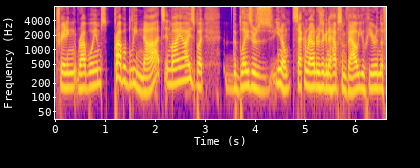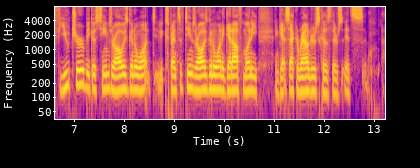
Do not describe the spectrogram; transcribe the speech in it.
trading Rob Williams? Probably not in my eyes, but the Blazers, you know, second rounders are going to have some value here in the future because teams are always going to want expensive teams are always going to want to get off money and get second rounders because there's it's a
